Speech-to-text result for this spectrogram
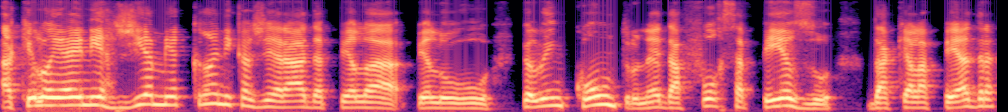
aquilo é a energia mecânica gerada pela, pelo, pelo encontro né, da força-peso daquela pedra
